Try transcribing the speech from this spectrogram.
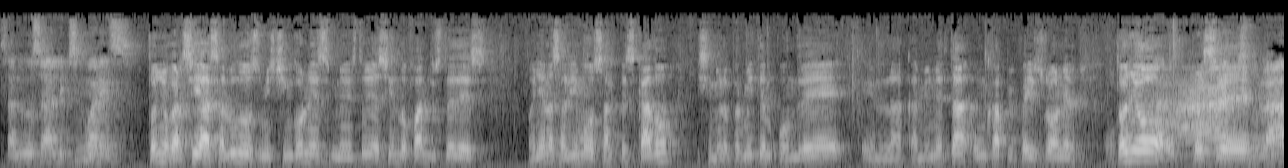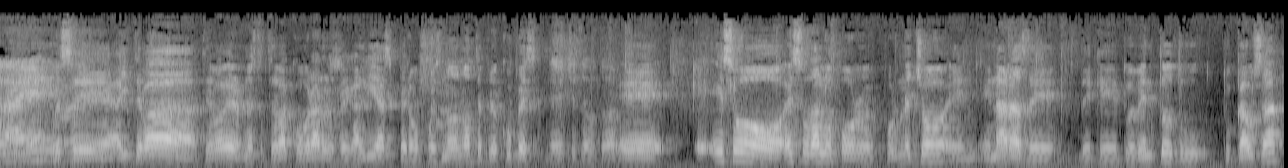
Saludos a Alex Juárez. Toño García, saludos mis chingones, me estoy haciendo fan de ustedes. Mañana salimos al pescado y si me lo permiten pondré en la camioneta un Happy Face Runner. Toño, pues Ah, eh, chulada, ¿eh? pues eh, ahí te va, te va a ver Ernesto, te va a cobrar las regalías, pero pues no, no te preocupes. Derechos de autor. Eh, eso, eso dalo por, por un hecho en, en aras de, de que tu evento, tu, tu causa,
